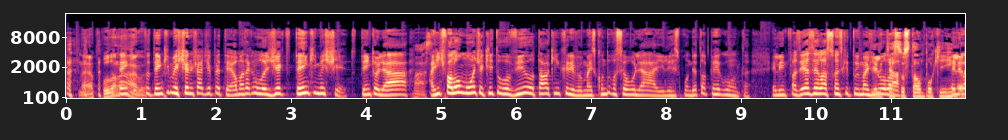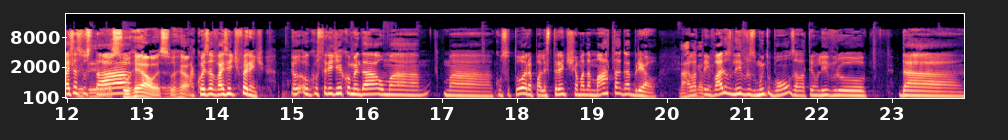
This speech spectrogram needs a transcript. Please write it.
É, né? Pula na água. tu tem que mexer no chat GPT. É uma tecnologia que tu tem que mexer. Tu tem que olhar. Massa. A gente falou um monte aqui, tu ouviu, tal, que incrível. Mas quando você olhar e ele responder a tua pergunta, ele fazer as relações que tu imaginou ele lá. Ele te assustar um pouquinho. Ele vai te assustar. É surreal, é surreal. A coisa vai ser diferente. Eu, eu gostaria de recomendar uma, uma consultora, palestrante chamada Marta Gabriel. Marta ela Gabriel. tem vários livros muito bons. Ela tem um livro da,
